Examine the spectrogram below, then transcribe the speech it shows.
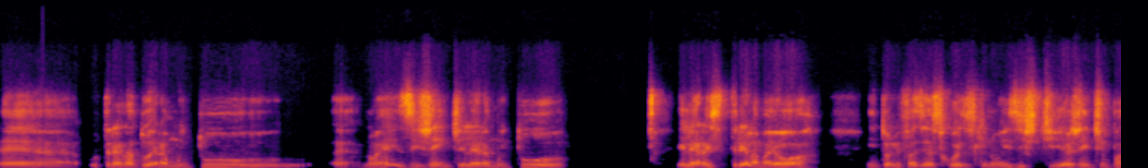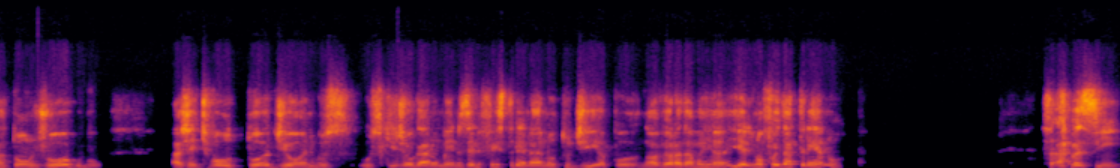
é, o treinador era muito, é, não é exigente, ele era muito, ele era a estrela maior. Então ele fazia as coisas que não existia. A gente empatou um jogo, a gente voltou de ônibus, os que jogaram menos ele fez treinar no outro dia, pô, 9 horas da manhã, e ele não foi dar treino. Sabe assim,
